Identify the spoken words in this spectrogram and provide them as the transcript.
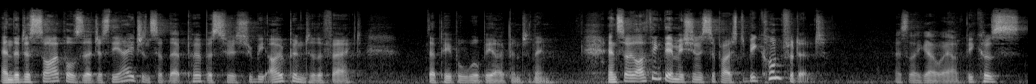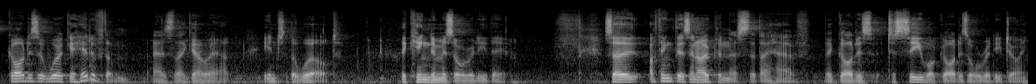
And the disciples are just the agents of that purpose who should be open to the fact that people will be open to them. And so I think their mission is supposed to be confident as they go out because God is at work ahead of them as they go out into the world. The kingdom is already there. So I think there's an openness that they have that God is to see what God is already doing.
